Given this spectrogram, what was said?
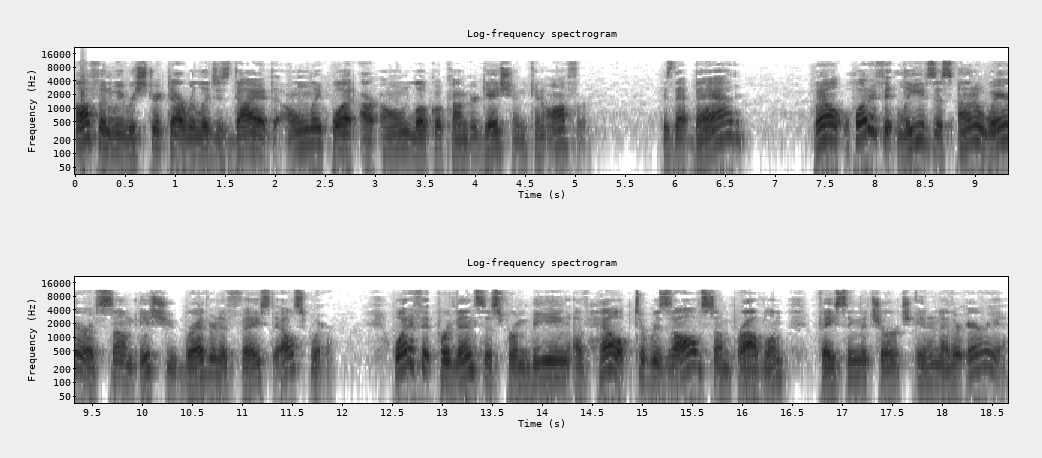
Often we restrict our religious diet to only what our own local congregation can offer. Is that bad? Well, what if it leaves us unaware of some issue brethren have faced elsewhere? What if it prevents us from being of help to resolve some problem facing the church in another area?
